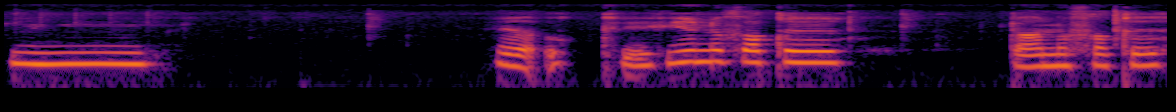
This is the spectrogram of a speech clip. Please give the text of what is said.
Hm. Ja, okay. Hier eine Fackel. Da eine Fackel.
